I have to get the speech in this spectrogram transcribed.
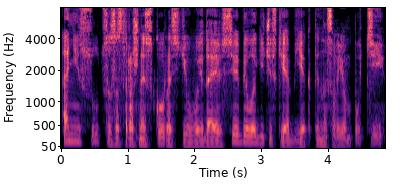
а несутся со страшной скоростью, выедая все биологические объекты на своем пути.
